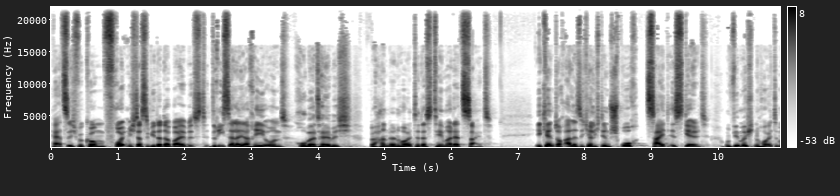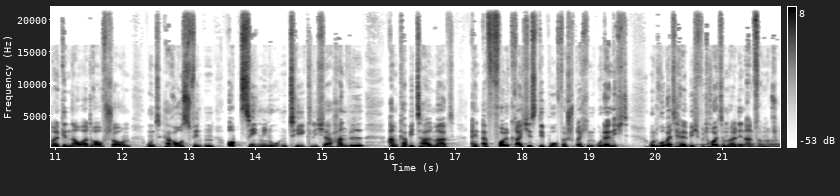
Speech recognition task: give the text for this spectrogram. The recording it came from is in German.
Herzlich willkommen, freut mich, dass du wieder dabei bist. Dries Alayachi und Robert Helbig behandeln heute das Thema der Zeit. Ihr kennt doch alle sicherlich den Spruch, Zeit ist Geld. Und wir möchten heute mal genauer drauf schauen und herausfinden, ob 10 Minuten täglicher Handel am Kapitalmarkt ein erfolgreiches Depot versprechen oder nicht. Und Robert Helbig wird heute mal den Anfang machen.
